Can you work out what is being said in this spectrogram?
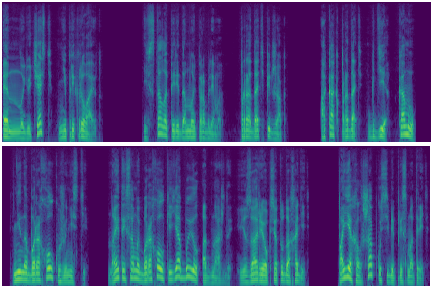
энную часть не прикрывают. И встала передо мной проблема. Продать пиджак. А как продать? Где? Кому? Не на барахолку же нести. На этой самой барахолке я был однажды и зарекся туда ходить. Поехал шапку себе присмотреть.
